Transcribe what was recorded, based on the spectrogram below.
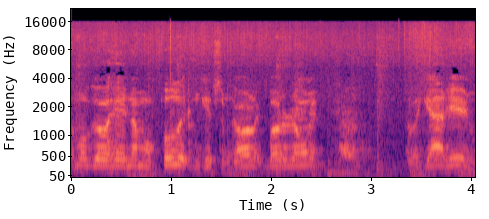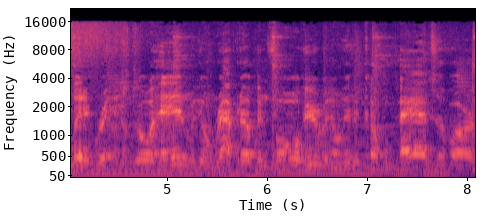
I'm gonna go ahead and I'm gonna pull it and get some garlic butter on it that we got here and let it rest. We're gonna go ahead and we're gonna wrap it up in foil here. We're gonna get a couple pads of our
